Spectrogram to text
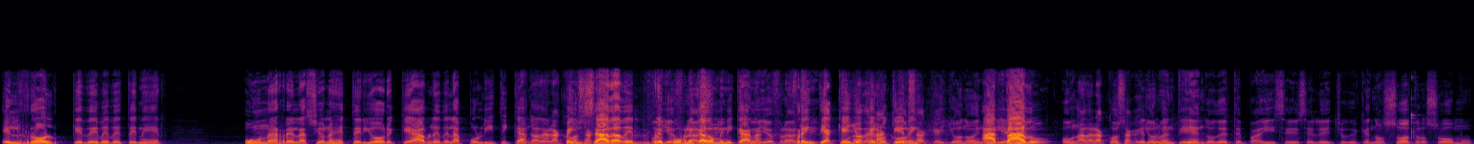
el rol que debe de tener unas relaciones exteriores que hable de la política pensada de, República Dominicana frente a aquellos que nos tienen atado. Una de las cosas que, yo no entiendo de este país es el hecho de que nosotros somos,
